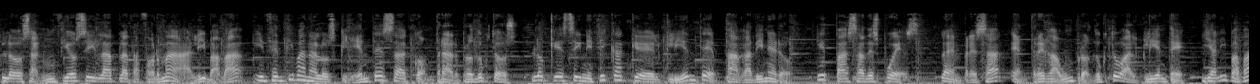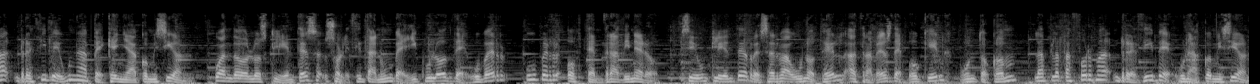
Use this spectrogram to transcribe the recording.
Los anuncios y la plataforma Alibaba incentivan a los clientes a comprar productos, lo que significa que el cliente paga dinero. ¿Qué pasa después? La empresa entrega un producto al cliente y Alibaba recibe una pequeña comisión. Cuando los clientes solicitan un vehículo de Uber, Uber obtendrá dinero. Si un cliente reserva un hotel a través de booking.com, la plataforma recibe una comisión.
